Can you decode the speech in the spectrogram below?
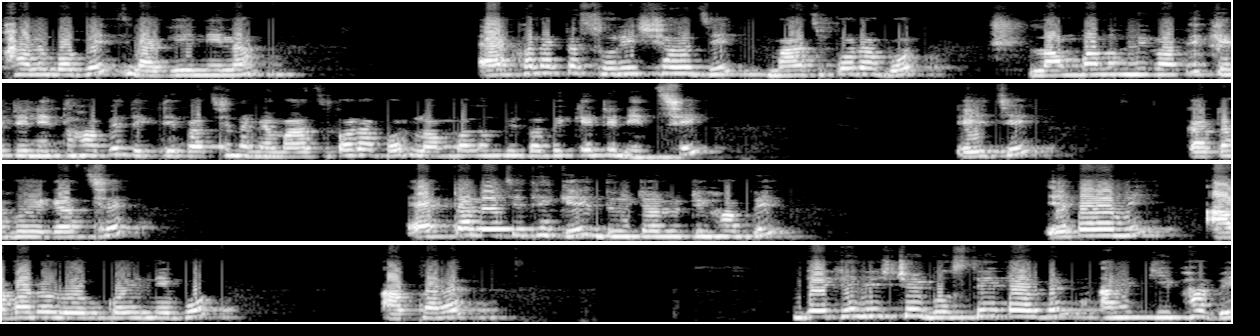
ভালোভাবে লাগিয়ে নিলাম। এখন একটা ছুরির সাহায্যে মাছ বরাবর লম্বা লম্বি ভাবে কেটে নিতে হবে। দেখতে পাচ্ছেন আমি মাছ বরাবর লম্বা লম্বি ভাবে কেটে নিচ্ছি। এই যে কাটা হয়ে গেছে। একটা লেচি থেকে দুইটা রুটি হবে। এবার আমি আবারও রোল করে নেব। আপনারা দেখে নিশ্চয়ই বুঝতেই পারবেন আমি কীভাবে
